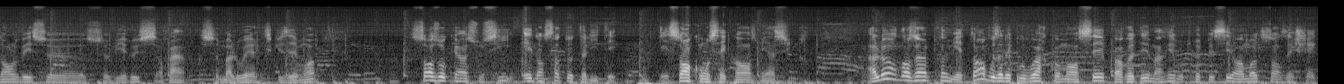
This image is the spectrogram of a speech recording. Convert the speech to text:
d'enlever ce, virus, enfin ce malware, excusez-moi, sans aucun souci et dans sa totalité. Et sans conséquences bien sûr. Alors dans un premier temps, vous allez pouvoir commencer par redémarrer votre PC en mode sans échec.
